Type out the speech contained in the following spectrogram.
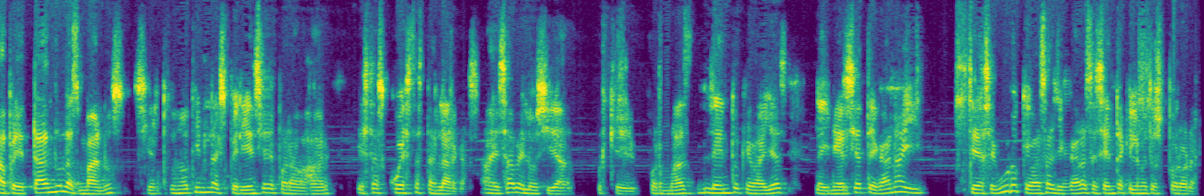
apretando las manos, ¿cierto? No tienes la experiencia para bajar estas cuestas tan largas a esa velocidad, porque por más lento que vayas, la inercia te gana y te aseguro que vas a llegar a 60 kilómetros por hora.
